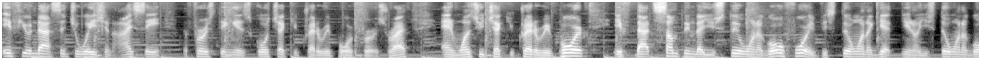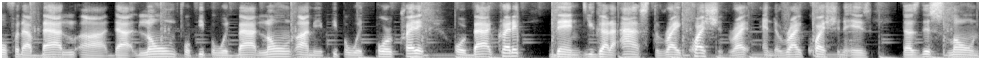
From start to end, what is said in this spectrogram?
if you're in that situation, I say the first thing is go check your credit report first, right? And once you check your credit report, if that's something that you still want to go for, if you still want to get, you know, you still want to go for that bad uh that loan for people with bad loan, I mean people with poor credit or bad credit, then you got to ask the right question, right? And the right question is Does this loan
